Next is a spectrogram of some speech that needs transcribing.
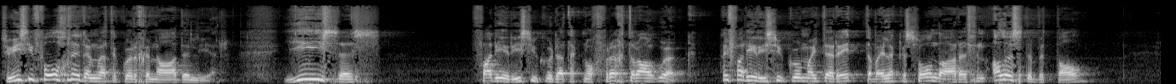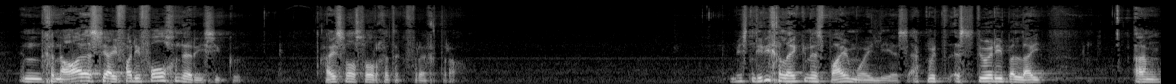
So hier is die volgende ding wat ek oor genade leer. Jesus vat die risiko dat ek nog vrug dra ook. Hy vat die risiko om my te red terwyl ek 'n sondaar is en alles te betaal. En genade sê hy vat die volgende risiko. Hy sal sorg dat ek vrug dra. Mens hierdie gelykenis baie mooi lees. Ek moet 'n storie bely. Um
